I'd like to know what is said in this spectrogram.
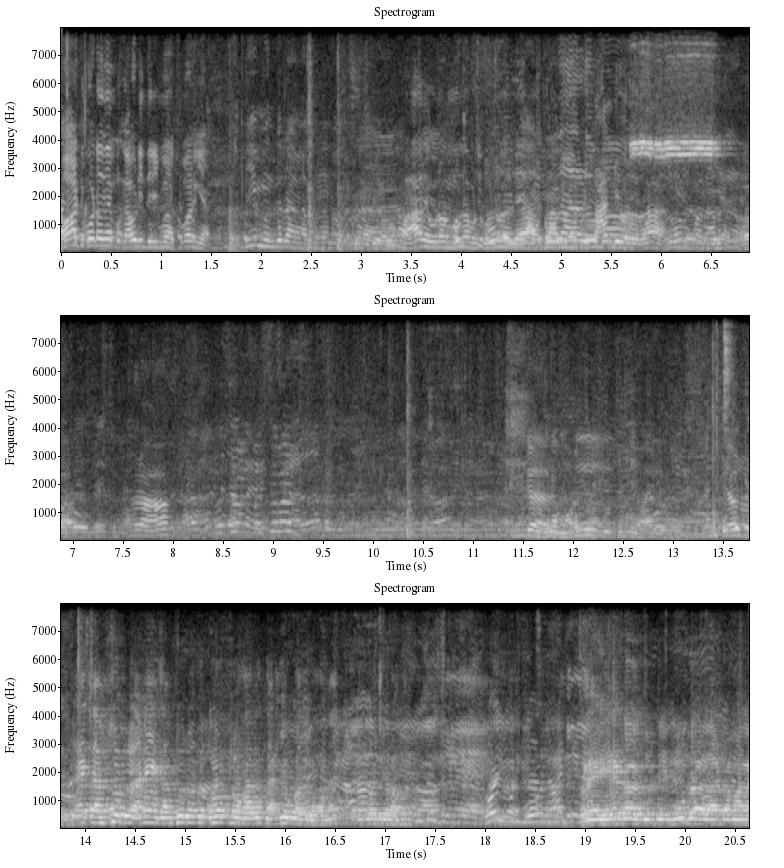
பாட்டு போட்டதே இப்ப கபடி தெரியுமா சுமாரிங்க பாதை விட இல்லையா தாண்டி வர்றதா ஜம்சூட் அண்ணே ஜம்சூட் வந்து கோட்ல உட்காந்து தள்ளி உட்காந்துக்கோங்க கொஞ்சம் அண்ணே, இரண்டாவது சுற்று மூன்றாவது ஆட்டமாக.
